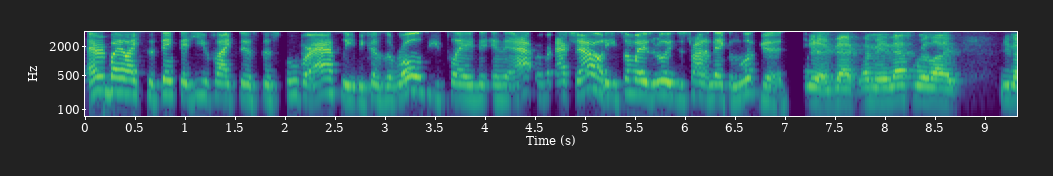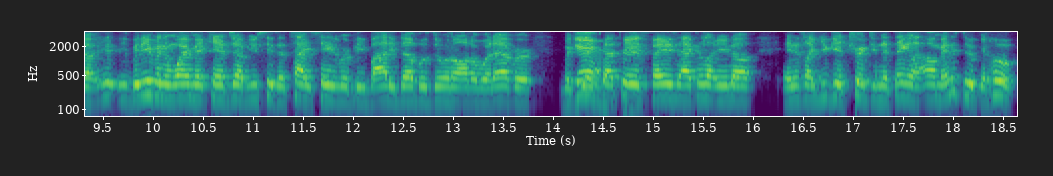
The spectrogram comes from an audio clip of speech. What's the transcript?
everybody likes to think that he's like this this uber athlete because the roles he's played in the actuality, somebody's really just trying to make him look good. Yeah, exactly. I mean, that's where like, you know, but even in White Man Can't Jump, you see the tight scenes where be body doubles doing all the whatever, but yeah. you cut to his face acting like you know, and it's like you get tricked into thinking like, oh man, this dude can hoop.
